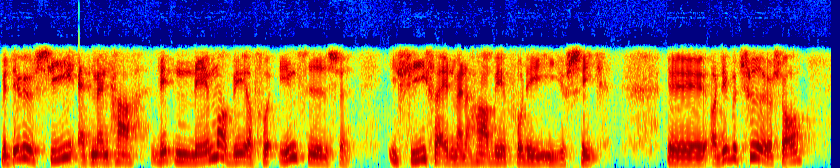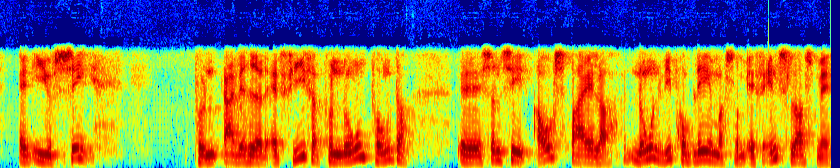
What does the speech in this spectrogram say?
Men det vil jo sige, at man har lidt nemmere ved at få indflydelse i FIFA, end man har ved at få det i IOC. Øh, og det betyder jo så, at IOC, på, nej, hvad hedder det, at FIFA på nogle punkter øh, sådan set afspejler nogle af de problemer, som FN slås med.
